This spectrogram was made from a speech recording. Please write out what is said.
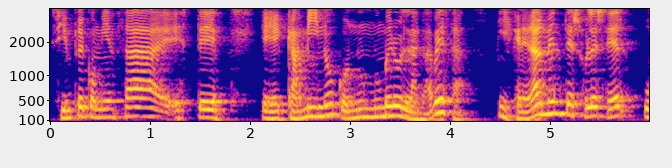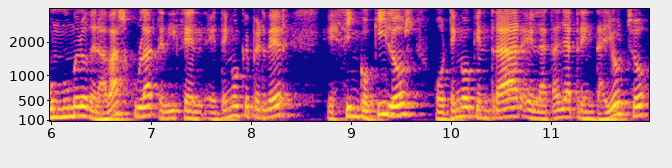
siempre comienza este eh, camino con un número en la cabeza y generalmente suele ser un número de la báscula, te dicen eh, tengo que perder 5 eh, kilos o tengo que entrar en la talla 38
